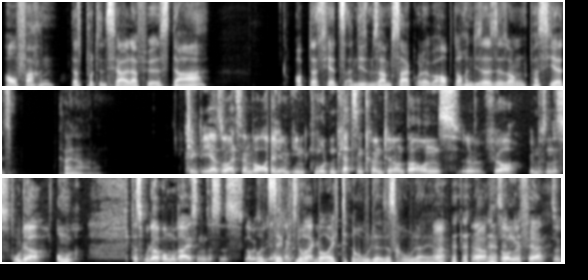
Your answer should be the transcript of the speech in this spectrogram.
aufwachen. Das Potenzial dafür ist da. Ob das jetzt an diesem Samstag oder überhaupt noch in dieser Saison passiert, keine Ahnung. Klingt eher so, als wenn bei euch irgendwie ein Knoten platzen könnte und bei uns, äh, ja, wir müssen das Ruder um das Ruder rumreißen. Das ist, glaube ich, und so die der Knoten bei euch der Ruder, das Ruder, ja. Ja, ja so ungefähr. So,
